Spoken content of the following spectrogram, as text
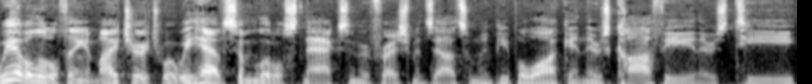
We have a little thing at my church where we have some little snacks and refreshments out. So when people walk in, there's coffee and there's tea,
